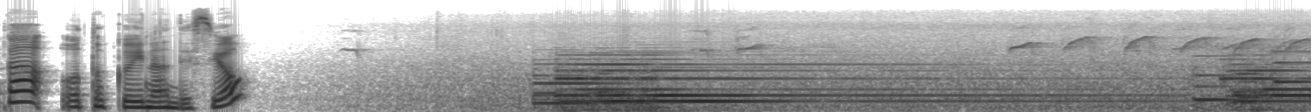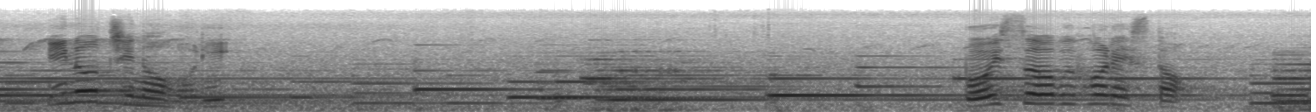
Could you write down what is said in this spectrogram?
ーがお得意なんですよ。命の森。ボイスオブフォレスト。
